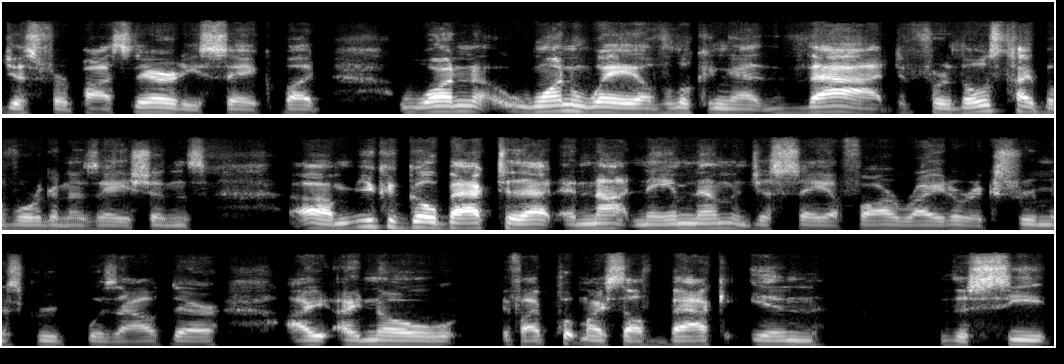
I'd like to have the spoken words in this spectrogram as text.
just for posterity's sake. But one one way of looking at that for those type of organizations, um, you could go back to that and not name them and just say a far right or extremist group was out there. I, I know if I put myself back in the seat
